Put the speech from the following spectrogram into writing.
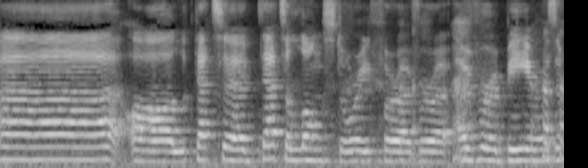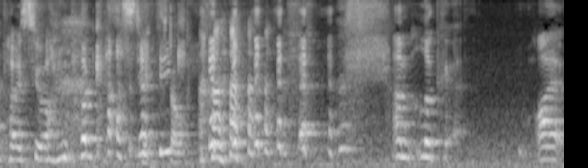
Uh, oh, look, that's a that's a long story for over a over a beer as opposed to on a podcast. I think. um, look, I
